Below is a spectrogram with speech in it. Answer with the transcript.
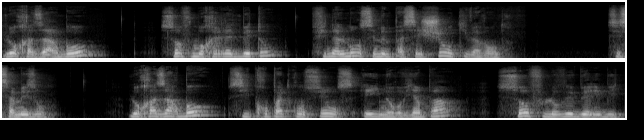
Lo chazarbo, sauf mocheret beto, finalement c'est même pas ses champs qu'il va vendre, c'est sa maison. Lo chazarbo, s'il prend pas de conscience et il ne revient pas, sauf lové beribit.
